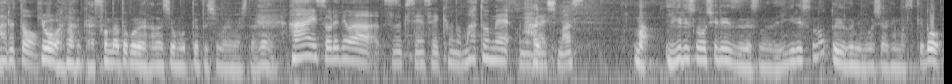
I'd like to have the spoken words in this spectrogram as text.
あると、はい、今日はなんかそんなところに話を持ってってしまいましたね。はい。それでは鈴木先生今日のまとめお願いします、はいまあ、イギリスのシリーズですのでイギリスのというふうに申し上げますけど、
